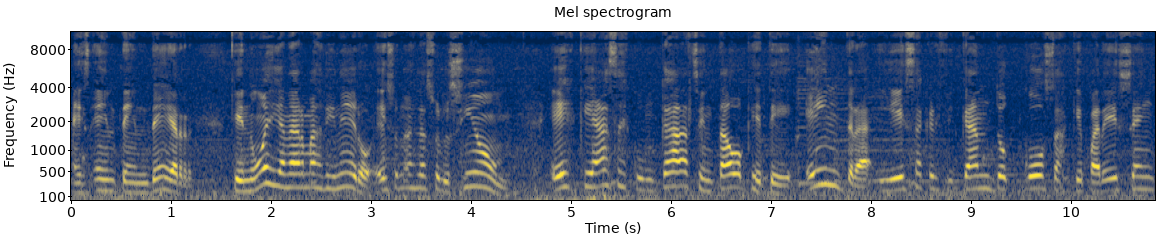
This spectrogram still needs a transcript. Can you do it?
es entender que no es ganar más dinero, eso no es la solución es que haces con cada centavo que te entra y es sacrificando cosas que parecen,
